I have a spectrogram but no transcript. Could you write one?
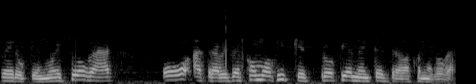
pero que no es su hogar, o a través del home office, que es propiamente el trabajo en el hogar.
